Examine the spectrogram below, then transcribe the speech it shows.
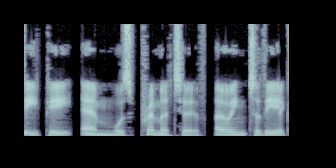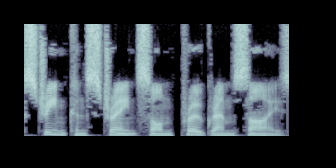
CP/M was primitive, owing to the extreme constraints on program size.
